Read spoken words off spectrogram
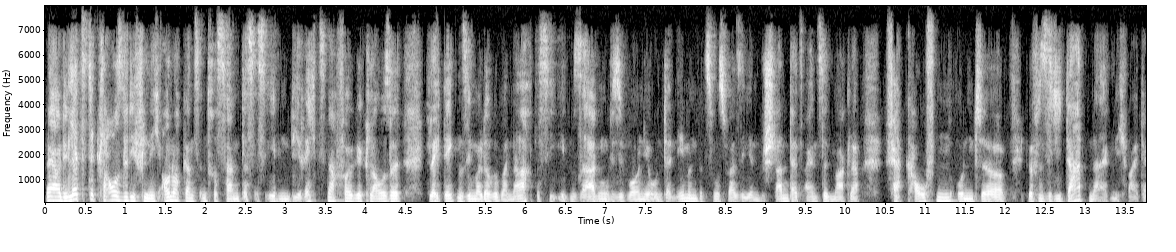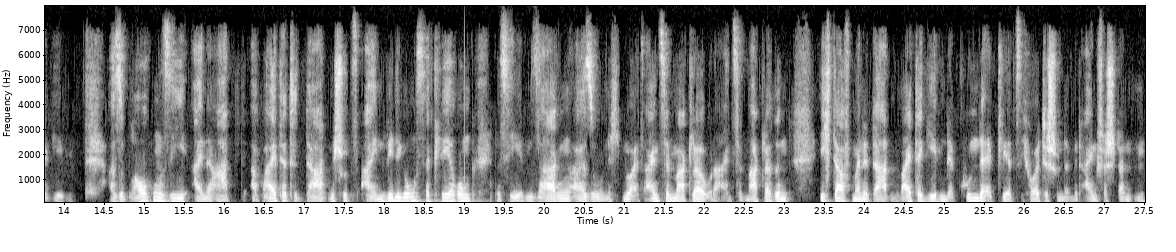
Naja, und die letzte Klausel, die finde ich auch noch ganz interessant, das ist eben die Rechtsnachfolgeklausel. Vielleicht denken Sie mal darüber nach, dass Sie eben sagen, Sie wollen Ihr Unternehmen beziehungsweise Ihren Bestand als Einzelmakler verkaufen und äh, dürfen Sie die Daten eigentlich weitergeben. Also brauchen Sie eine Art erweiterte Datenschutzeinwilligungserklärung, dass Sie eben sagen, also nicht nur als Einzelmakler oder Einzelmaklerin, ich darf meine Daten weitergeben. Der Kunde erklärt sich heute schon damit einverstanden,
